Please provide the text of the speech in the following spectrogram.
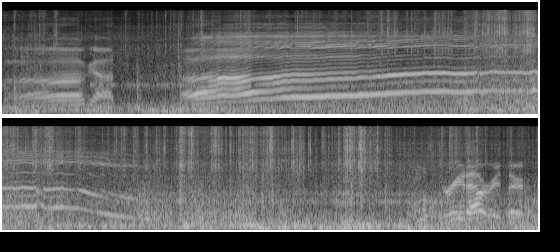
Oh god. Oh! Grayed out right there. Oh!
